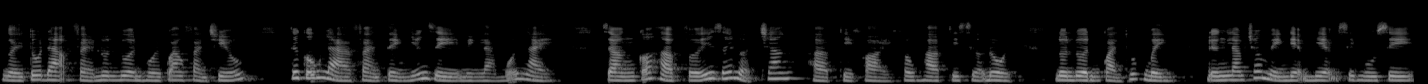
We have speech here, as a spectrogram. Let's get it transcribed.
Người tu đạo phải luôn luôn hồi quang phản chiếu, tức cũng là phản tỉnh những gì mình làm mỗi ngày. Rằng có hợp với giới luật chăng, hợp thì khỏi, không hợp thì sửa đổi, luôn luôn quản thúc mình, đừng làm cho mình niệm niệm sinh ngu si,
